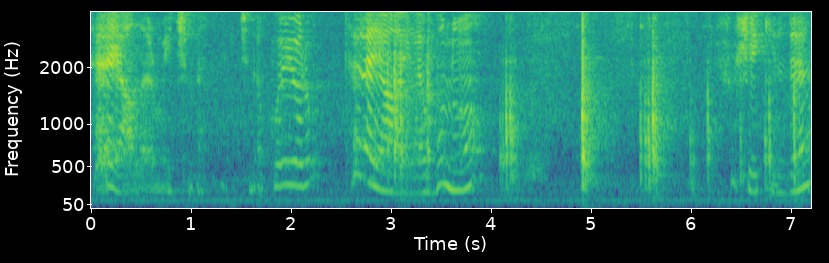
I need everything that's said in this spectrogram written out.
tereyağlarımı içime, içine koyuyorum. Tereyağıyla bunu şu şekilde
